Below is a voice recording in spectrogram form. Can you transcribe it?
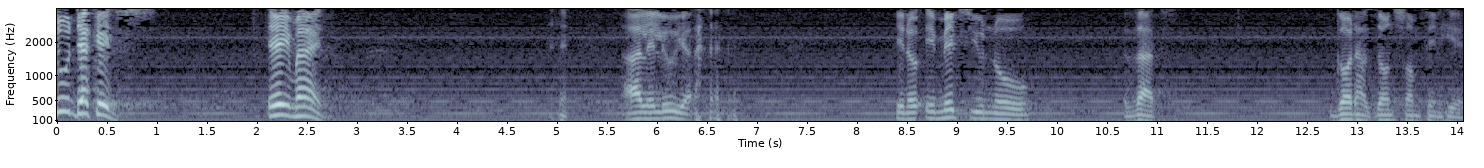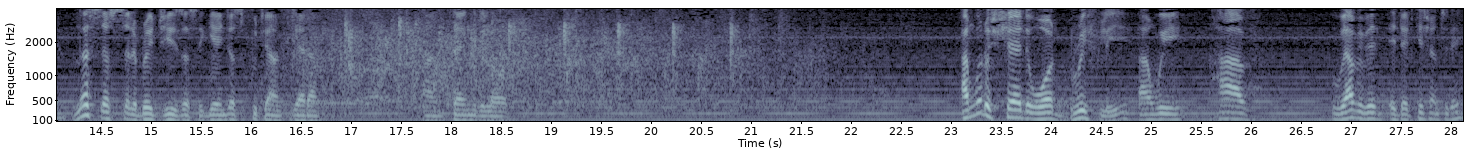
Two decades. Amen. Hallelujah. you know, it makes you know that God has done something here. Let's just celebrate Jesus again. Just put your hands together and thank the Lord. I'm going to share the word briefly, and we have we have a, a dedication today.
